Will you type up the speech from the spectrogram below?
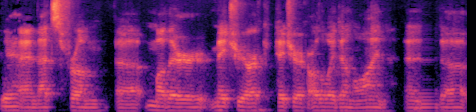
Yeah. And that's from uh, mother, matriarch, patriarch, all the way down the line. And, uh,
